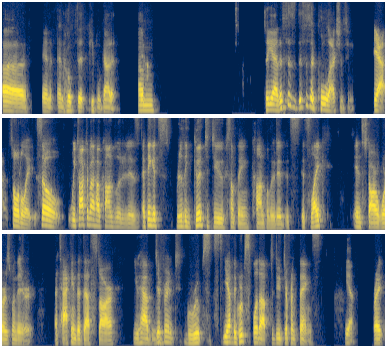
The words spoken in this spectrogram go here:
Uh, and and hope that people got it. Um. So yeah, this is this is a cool action scene. Yeah, totally. So we talked about how convoluted it is. I think it's really good to do something convoluted. It's it's like in Star Wars when they're attacking the Death Star. You have Mhm. different groups. You have the group split up to do different things. Yeah. Right.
